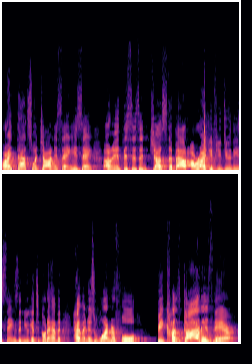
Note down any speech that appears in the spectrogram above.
All right, that's what John is saying. He's saying, oh, this isn't just about, all right, if you do these things, then you get to go to heaven. Heaven is wonderful because God is there.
